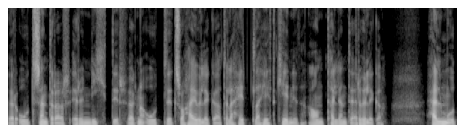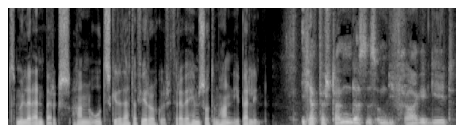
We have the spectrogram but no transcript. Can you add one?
þegar útsendrar eru nýttir vegna útlits og hæfileika til að heitla hitt kynið án tæljandi erfileika. Helmut Müller-Enbergs, hann útskýrið þetta fyrir okkur þegar við heimsóttum hann í Berlin. Ich habe verstanden, dass es um die Frage geht,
